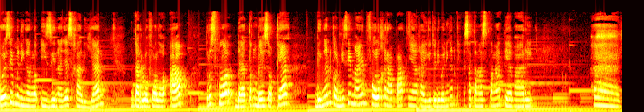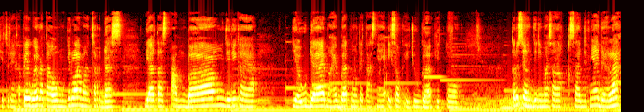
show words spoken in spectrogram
gue sih mendingan lo izin aja sekalian ntar lo follow up terus lo datang besoknya dengan kondisi mindful kerapatnya kayak gitu. Dibandingkan setengah-setengah tiap hari. Gitu deh. Tapi gue nggak tahu mungkin lo emang cerdas di atas ambang jadi kayak ya udah emang hebat multitasknya ya is okay juga gitu. Terus yang jadi masalah selanjutnya adalah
